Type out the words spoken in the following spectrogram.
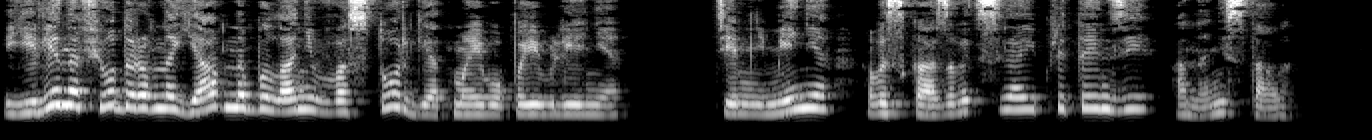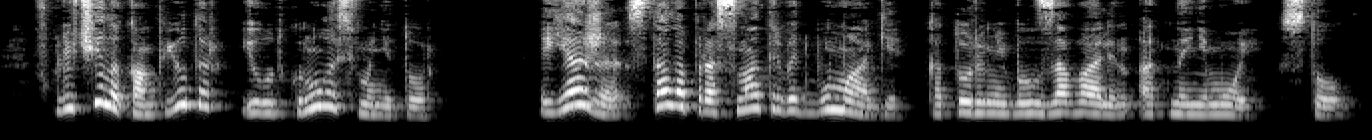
Елена Федоровна явно была не в восторге от моего появления. Тем не менее, высказывать свои претензии она не стала включила компьютер и уткнулась в монитор. Я же стала просматривать бумаги, которыми был завален отныне мой стол.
